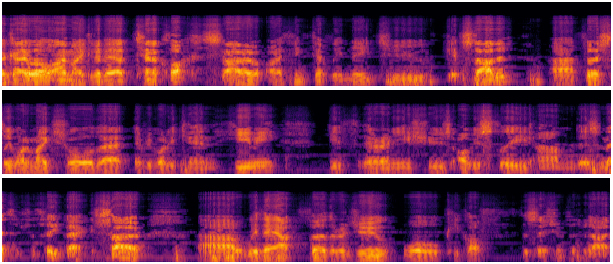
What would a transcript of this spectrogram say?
Okay, well, I make it about 10 o'clock, so I think that we need to get started. Uh, firstly, I want to make sure that everybody can hear me. If there are any issues, obviously um, there's a method for feedback. So uh, without further ado, we'll kick off the session for today.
